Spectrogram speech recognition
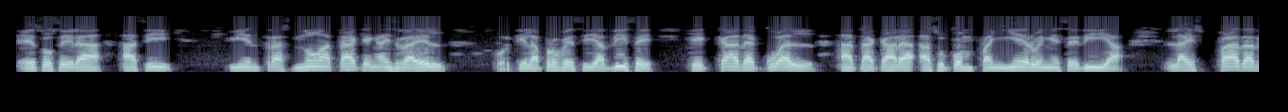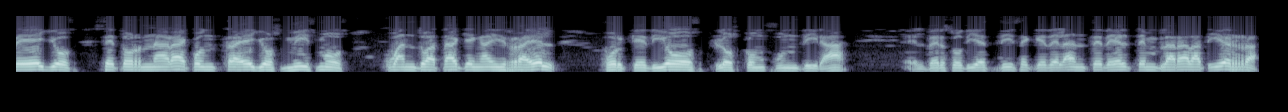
Eso será así mientras no ataquen a Israel, porque la profecía dice que cada cual atacará a su compañero en ese día. La espada de ellos se tornará contra ellos mismos, cuando ataquen a Israel, porque Dios los confundirá. El verso 10 dice que delante de él temblará la tierra,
